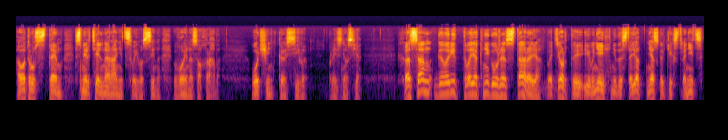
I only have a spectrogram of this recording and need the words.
А вот Рустем смертельно ранит своего сына, воина Сохраба. Очень красиво, — произнес я. Хасан говорит, твоя книга уже старая, потертая, и в ней недостает нескольких страниц,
